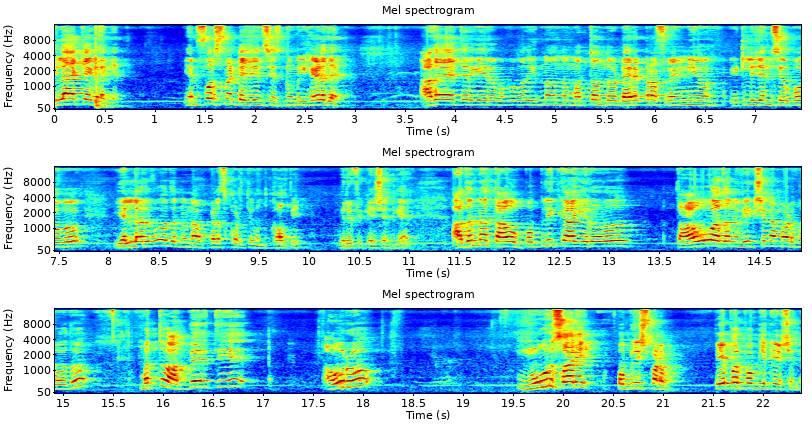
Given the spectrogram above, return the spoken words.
ಇಲಾಖೆಗಳಿಗೆ ಎನ್ಫೋರ್ಸ್ಮೆಂಟ್ ಏಜೆನ್ಸೀಸ್ ನಿಮಗೆ ಹೇಳಿದೆ. ಆದಾಯ ತೆರಿಗೆ ಇರಬಹುದು ಇನ್ನೊಂದು ಮತ್ತೊಂದು ಡೈರೆಕ್ಟರ್ ಆಫ್ ರೆವಿನ್ಯೂ ಇಂಟೆಲಿಜೆನ್ಸ್ ಇರ್ಬೋದು, ಎಲ್ಲರಿಗೂ ಅದನ್ನು ನಾವು ಕಳಿಸ್ಕೊಡ್ತೀವಿ ಒಂದು ಕಾಪಿ ವೆರಿಫಿಕೇಷನ್ಗೆ ಅದನ್ನು ತಾವು ಪಬ್ಲಿಕ್ ಆಗಿರೋರು ತಾವು ಅದನ್ನು ವೀಕ್ಷಣೆ ಮಾಡ್ಬೋದು. ಮತ್ತು ಅಭ್ಯರ್ಥಿ ಅವರು ಮೂರು ಸಾರಿ ಪಬ್ಲಿಷ್ ಮಾಡಬೇಕು ಪೇಪರ್ ಪಬ್ಲಿಕೇಷನ್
